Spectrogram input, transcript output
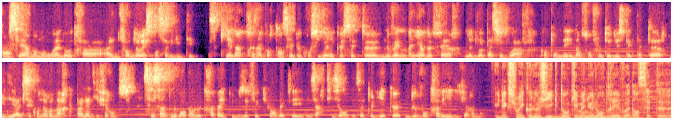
penser à un moment ou à un autre à, une forme de responsabilité. Ce qui est très important, c'est de considérer que cette euh, nouvelle manière de faire ne doit pas se voir. Quand on est dans son fauteuil de spectateur, l'idéal, c'est qu'on ne remarque pas la différence. C'est simplement dans le travail que nous effectuons avec les, les, artisans des ateliers que nous devons travailler différemment. Une action écologique, donc Emmanuel André voit dans cette euh,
